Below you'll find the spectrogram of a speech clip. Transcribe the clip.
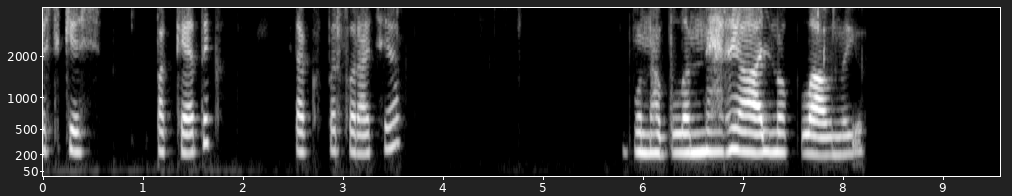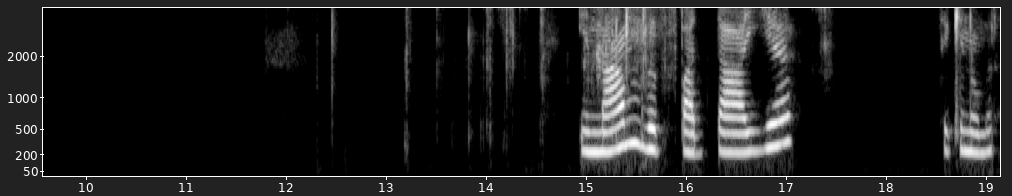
Ось такий ось пакетик. Так, перфорація. Вона була нереально плавною. І нам випадає. Це який номер?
